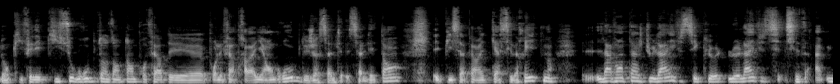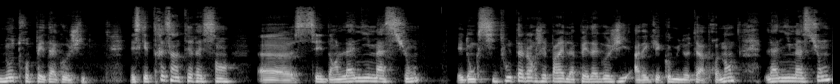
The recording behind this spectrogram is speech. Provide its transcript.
Donc il fait des petits sous-groupes de temps en temps pour faire des pour les faire travailler en groupe. Déjà ça, ça le détend et puis ça permet de casser le rythme. L'avantage du live, c'est que le, live c'est une autre pédagogie. Et ce qui est très intéressant, euh, c'est dans l'animation. Et donc, si tout à l'heure j'ai parlé de la pédagogie avec les communautés apprenantes, l'animation,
